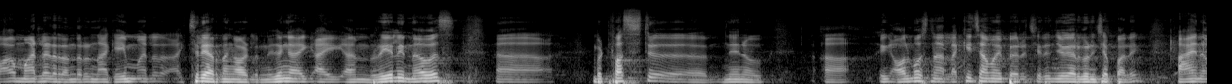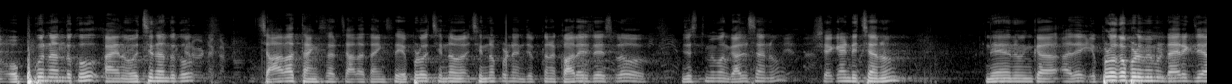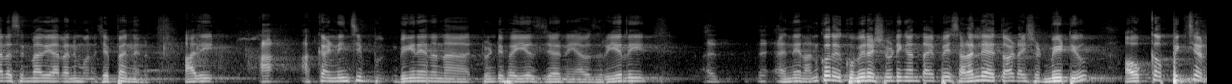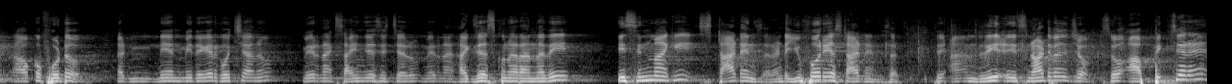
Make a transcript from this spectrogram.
బాగా మాట్లాడారు అందరూ. నాకేం మాట్లాడారు? యాక్చువల్లీ అర్థం కావట్లేదు. నిజంగా I I I'm really nervous but first నేను uh, ఆల్మోస్ట్ నా లక్కీ చామ్ అయిపోయారు. చిరంజీవి గారి గురించి చెప్పాలి. ఆయన ఒప్పుకున్నందుకు ఆయన వచ్చినందుకు చాలా థ్యాంక్స్ సార్ చాలా థ్యాంక్స్ ఎప్పుడో చిన్న చిన్నప్పుడు నేను చెప్తున్న కాలేజ్ డేస్లో జస్ట్ మిమ్మల్ని కలిశాను. షేక్ హ్యాండ్ ఇచ్చాను. నేను ఇంకా అదే ఎప్పుడొకప్పుడు మిమ్మల్ని డైరెక్ట్ చేయాలో సినిమా తీయాలని మొన్న చెప్పాను నేను. అది అక్కడి నుంచి బిగిన్ అయిన నా twenty five years journey I was really నేను అనుకోలేదు కుబేరా షూటింగ్ అంతా అయిపోయి suddenly I thought I should meet you ఆ ఒక్క పిక్చర్ ఆ ఒక్క ఫోటో నేను మీ దగ్గరికి వచ్చాను మీరు నాకు సైన్ చేసి ఇచ్చారు మీరు నాకు హక్ చేసుకున్నారు అన్నది ఈ సినిమాకి స్టార్ట్ అయింది సార్. అంటే యూఫోరియా స్టార్ట్ అయింది sir. It's not even joke so ఆ పిక్చరే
